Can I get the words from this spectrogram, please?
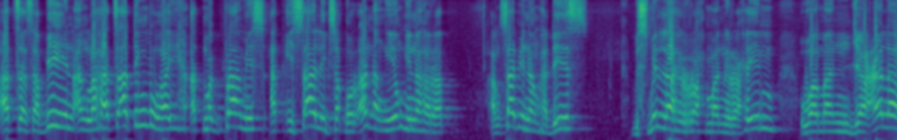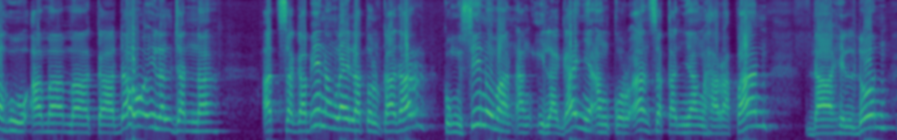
at sasabihin ang lahat sa ating buhay at mag-promise at isalig sa Quran ang iyong hinaharap. Ang sabi ng hadis, Bismillahirrahmanirrahim, wa man ja'alahu amama kadahu ilal jannah. At sa gabi ng Lailatul Qadar, kung sino man ang ilagay niya ang Quran sa kanyang harapan, dahil doon,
